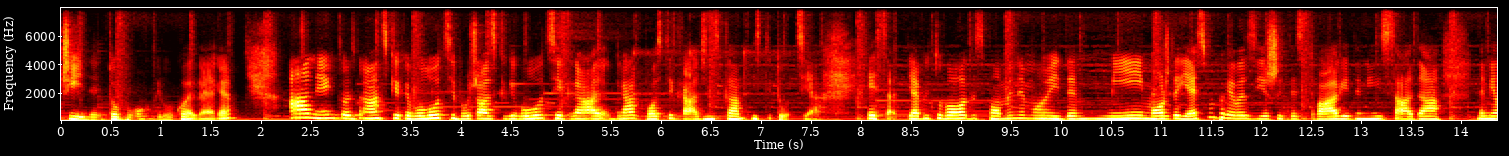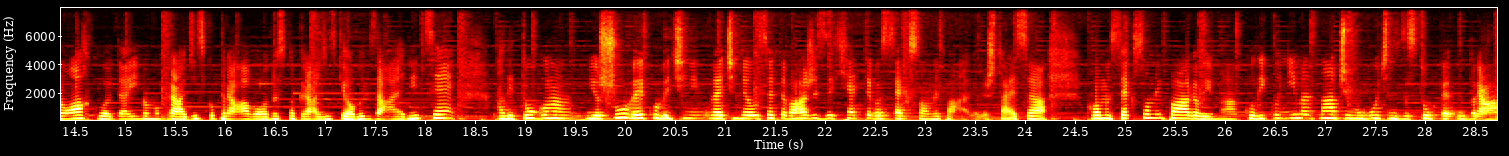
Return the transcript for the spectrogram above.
čiji da je to Bog, bilo koje vere. A negde od francuske revolucije, buržovske revolucije, gra, brak postaje građanska institucija. E sad, ja bih tu volila da spomenemo i da mi možda jesmo prevazišli te stvari, da mi sada, nam je lako da imamo građansko pravo, odnosno građanski oblik zajednice, ali tugo još uvek u većini, većim delu sveta važi za heteroseksualne parove. Šta je sa homoseksualnim parovima, koliko njima znači mogućnost da stupe u brak,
